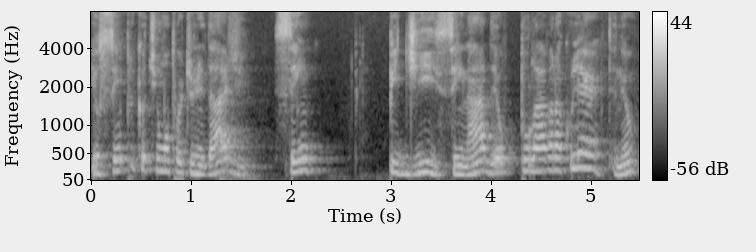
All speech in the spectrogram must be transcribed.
Eu sempre que eu tinha uma oportunidade, sem pedir, sem nada, eu pulava na colher, entendeu?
